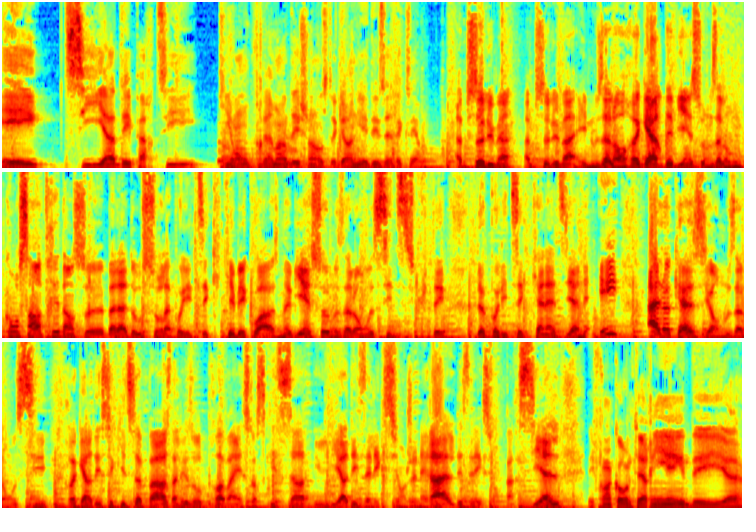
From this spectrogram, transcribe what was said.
et s'il y a des partis qui ont vraiment des chances de gagner des élections? Absolument, absolument. Et nous allons regarder, bien sûr, nous allons nous concentrer dans ce balado sur la politique québécoise, mais bien sûr, nous allons aussi discuter de politique canadienne et, à l'occasion, nous allons aussi regarder ce qu'il se passe dans les autres provinces lorsqu'il y a des élections générales, des élections partielles. Les franco-ontariens, des, euh,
